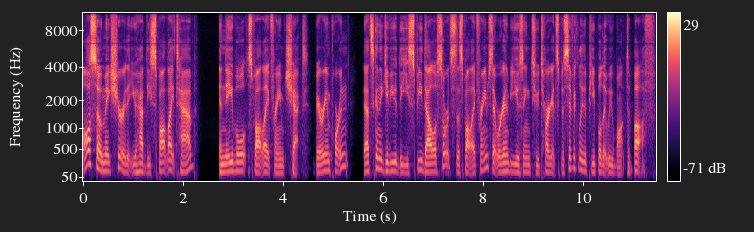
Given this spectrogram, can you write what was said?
Also, make sure that you have the Spotlight tab, Enable Spotlight Frame checked. Very important. That's going to give you the speed dial of sorts, the Spotlight frames that we're going to be using to target specifically the people that we want to buff.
